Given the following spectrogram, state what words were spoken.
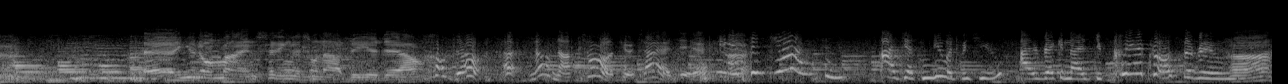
you don't mind sitting this one out, do you, Dell? Oh, no. Uh, no, not at all, if you're tired, dear. Mr. Johnson! I just knew it was you. I recognized you clear across the room. Huh?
